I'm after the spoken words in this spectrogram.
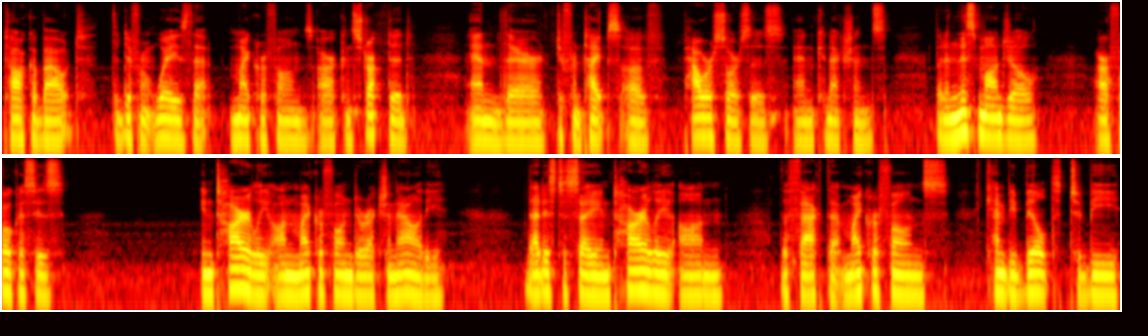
talk about the different ways that microphones are constructed and their different types of power sources and connections. But in this module, our focus is entirely on microphone directionality. That is to say, entirely on the fact that microphones can be built to be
